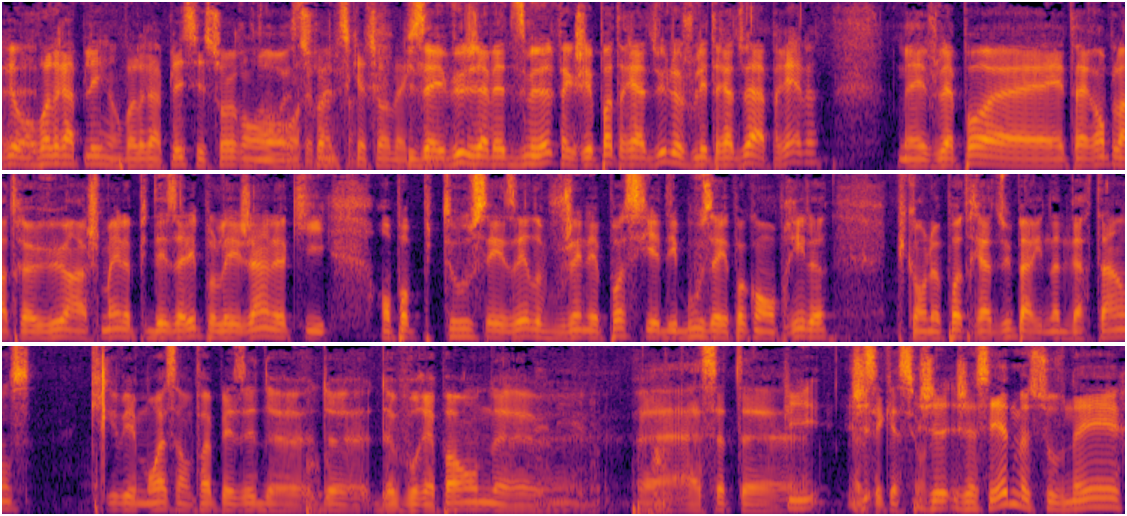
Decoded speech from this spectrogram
Ouais, on va le rappeler, on va le rappeler, c'est sûr. On, Ouais, on se fera un petit le catch-up avec Puis vous avez vu, j'avais 10 minutes, fait que j'ai pas traduit. Là, je voulais traduire après. Là. Mais je voulais pas euh, interrompre l'entrevue en chemin. Là. Puis désolé pour les gens là, qui n'ont pas pu tout saisir. Là. Vous gênez pas s'il y a des bouts que vous n'avez pas compris. Là, puis qu'on n'a pas traduit par inadvertance. Écrivez-moi, ça va me faire plaisir de, de- de vous répondre euh, à, cette, Puis, à ces questions. J'essayais de me souvenir,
